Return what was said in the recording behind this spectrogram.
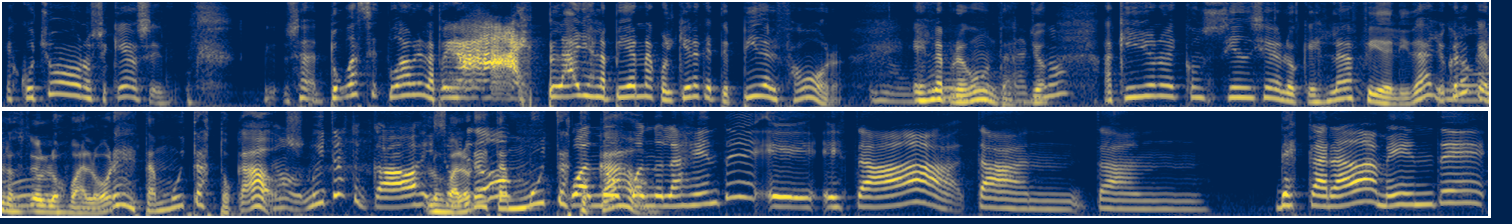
escucho no sé qué hace. O sea, tú, haces, tú abres la pierna, ¡ah! explayas la pierna a cualquiera que te pida el favor. es la pregunta. ¿verdad que Yo, no? Aquí yo no hay conciencia de lo que es la fidelidad. Yo creo que los, los valores están muy trastocados. No, muy trastocados. Los valores están muy cuando, trastocados. cuando la gente eh, está tan, tan descaradamente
